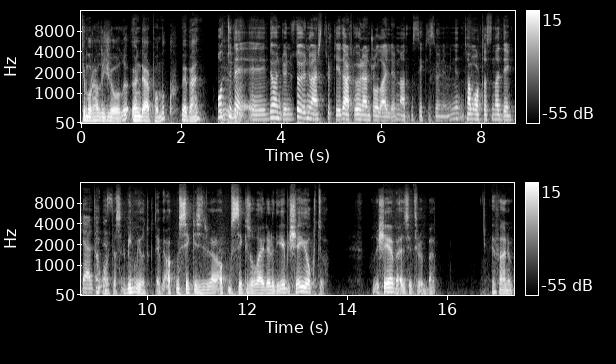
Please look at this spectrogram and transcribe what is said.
Timur Halıcıoğlu, Önder Pamuk ve ben. ODTÜ'de e, döndüğünüzde üniversite Türkiye'de artık öğrenci olaylarının 68 döneminin tam ortasına denk geldiniz. Tam ortasını bilmiyorduk tabii. 68'liler, 68 olayları diye bir şey yoktu. Bunu şeye benzetirim ben. Efendim,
